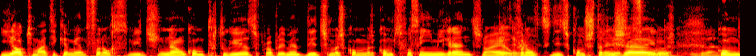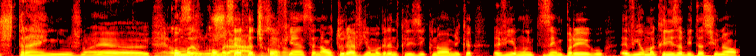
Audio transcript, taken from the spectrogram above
e automaticamente foram recebidos não como portugueses, propriamente ditos, mas como, como se fossem imigrantes, não é? Exatamente. Foram decididos como estrangeiros, segunda, como estranhos, não é? com uma, com uma certa desconfiança. Eram... Na altura havia uma grande crise económica, havia muito desemprego, havia uma crise habitacional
